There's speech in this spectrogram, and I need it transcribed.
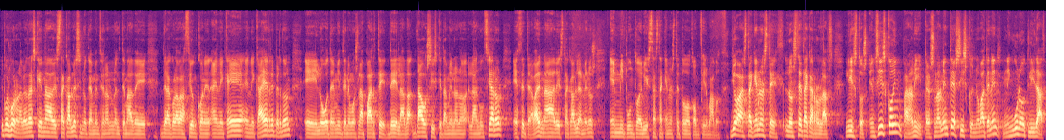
Y pues bueno, la verdad es que nada destacable, sino que mencionaron el tema de, la colaboración con el NKR, perdón. Eh, luego también tenemos la parte de la DAOSIS, que también la, anunciaron, etcétera, ¿vale? Nada destacable, al menos en mi punto de vista, hasta que no esté todo confirmado. Yo, hasta que no esté los ZK Rollups listos en Syscoin, para mí personalmente Syscoin no va a tener ninguna utilidad.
